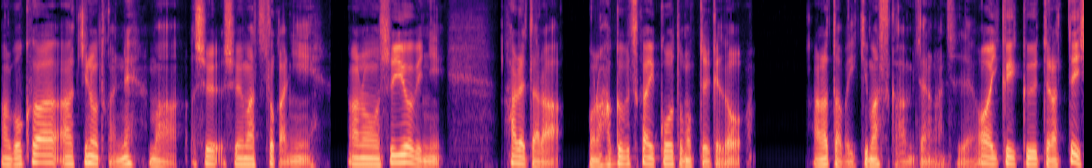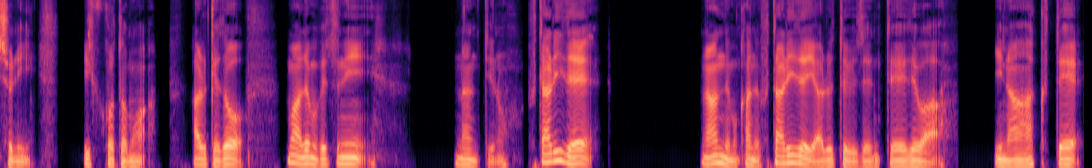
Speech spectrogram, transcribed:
あの僕は昨日とかにね、まあ週、週末とかに、あの、水曜日に晴れたら、この博物館行こうと思ってるけど、あなたは行きますか？みたいな感じで、あ、行く行くってなって一緒に行くこともあるけど、まあでも別に、なんていうの、二人で、何でもかんでも二人でやるという前提ではいなくて、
